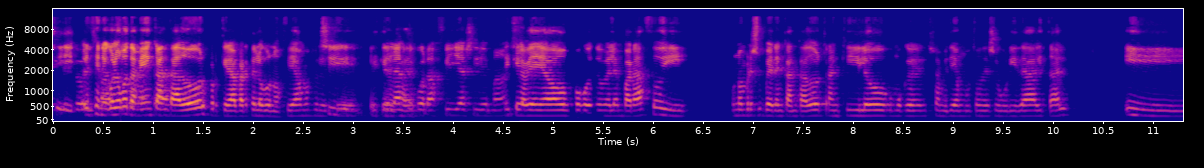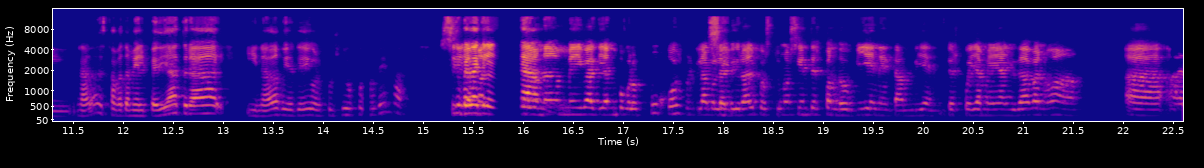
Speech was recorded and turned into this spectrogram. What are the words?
Sí, el ginecólogo también encantador, porque aparte lo conocíamos, el Sí, que, el que las había- ecografías y demás. el que había llevado un poco todo el embarazo y un hombre súper encantador, tranquilo, como que transmitía un montón de seguridad y tal. Y nada, estaba también el pediatra y nada, pues ya te digo, el expulsivo fue, venga. Sí, Sí, la verdad que la- me iba guiando un poco los pujos, porque claro, con la Sí. epidural pues tú no sientes cuando viene también. Después ya me ayudaba, ¿no? A, a, a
